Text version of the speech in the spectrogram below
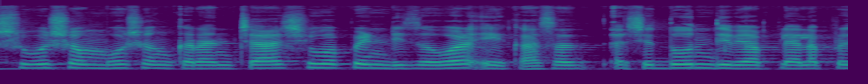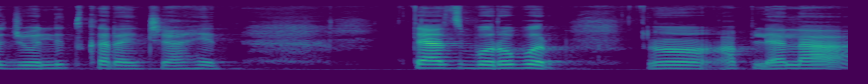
शिवशंभो शंकरांच्या शिवपिंडीजवळ एक. असा असे दोन दिवे आपल्याला प्रज्वलित करायचे आहेत. त्याचबरोबर आपल्याला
